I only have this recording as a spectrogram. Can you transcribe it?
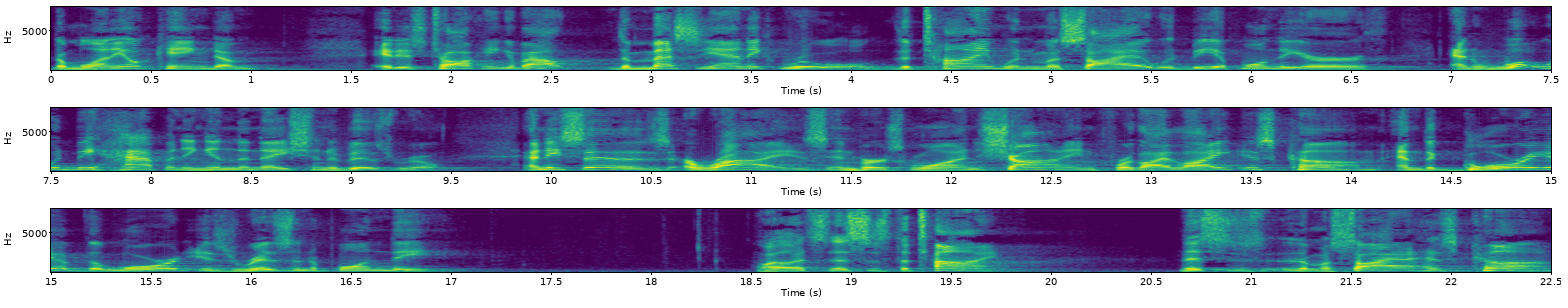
the millennial kingdom. It is talking about the messianic rule, the time when Messiah would be upon the earth, and what would be happening in the nation of Israel. And he says, Arise in verse 1, shine, for thy light is come, and the glory of the Lord is risen upon thee. Well, this is the time. This is the Messiah has come.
